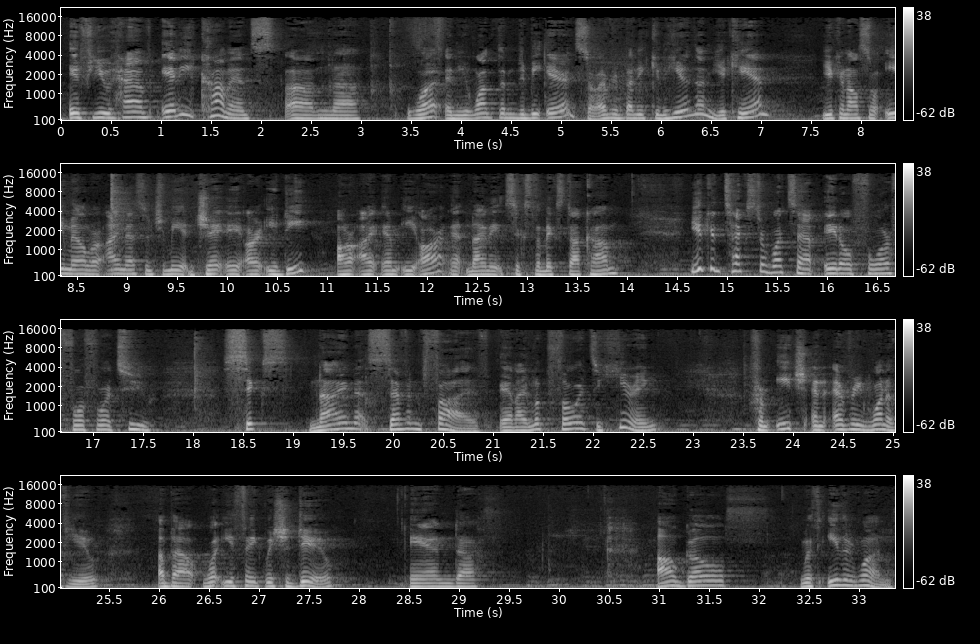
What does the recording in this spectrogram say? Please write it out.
if you have any comments on uh, what and you want them to be aired so everybody can hear them, you can. You can also email or iMessage me at J A R E D R I M E R at 986themix.com. You can text or WhatsApp 804 442 6975. And I look forward to hearing from each and every one of you about what you think we should do, and uh, I'll go with either one.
